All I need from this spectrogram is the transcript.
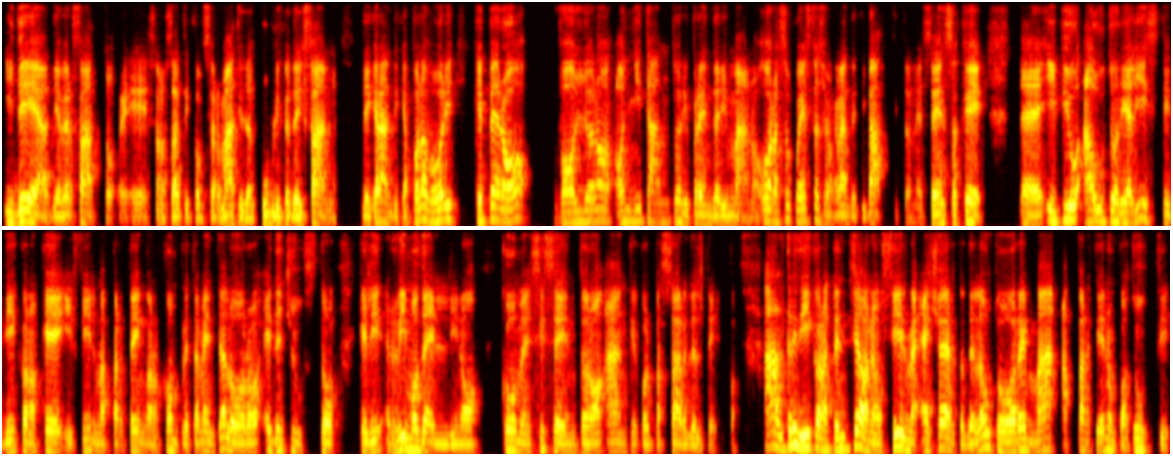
idea di aver fatto, e, sono stati confermati dal pubblico e dai fan, dei grandi capolavori, che però vogliono ogni tanto riprendere in mano. Ora su questo c'è un grande dibattito, nel senso che eh, i più autorialisti dicono che i film appartengono completamente a loro ed è giusto che li rimodellino come si sentono anche col passare del tempo. Altri dicono, attenzione, un film è certo dell'autore, ma appartiene un po' a tutti,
